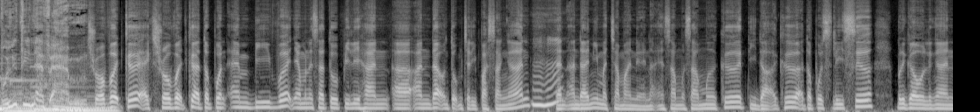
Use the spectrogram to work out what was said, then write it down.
Bulletin FM. Introvert ke, extrovert ke ataupun ambivert yang mana satu pilihan uh, anda untuk mencari pasangan mm-hmm. dan anda ni macam mana nak yang sama-sama ke tidak ke ataupun selesa bergaul dengan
